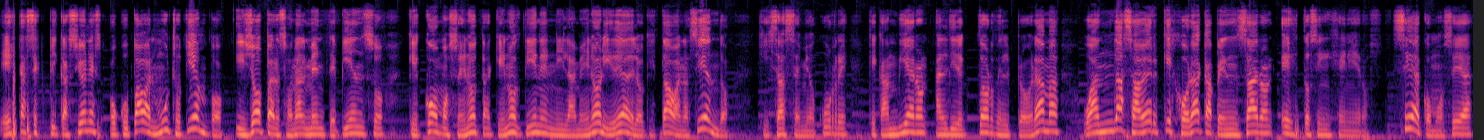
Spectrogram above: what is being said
estas explicaciones ocupaban mucho tiempo y yo personalmente pienso que como se nota que no tienen ni la menor idea de lo que estaban haciendo. Quizás se me ocurre que cambiaron al director del programa o anda a saber qué joraca pensaron estos ingenieros. Sea como sea,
